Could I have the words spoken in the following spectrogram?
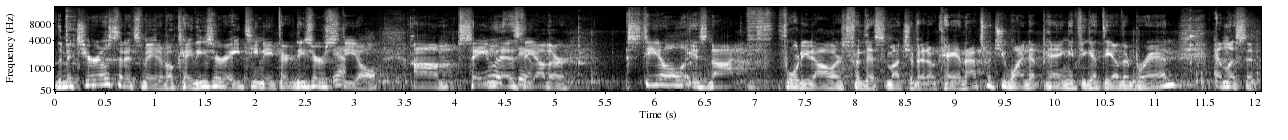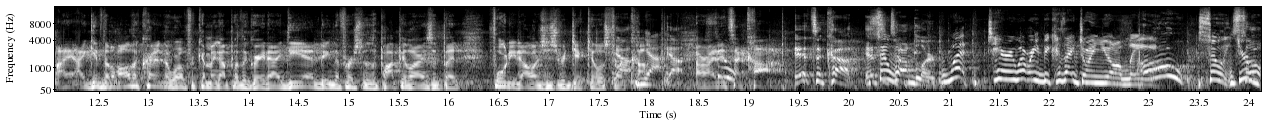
the materials that it's made of. Okay, these are 18 they're- These are steel. Um, same Stainless as the other. Steel is not $40 for this much of it, okay? And that's what you wind up paying if you get the other brand. And listen, I, I give them all the credit in the world for coming up with a great idea and being the first one to popularize it, but $40 is ridiculous for Yeah. a cup. Yeah. Yeah. All right, it's a cup. It's a cup. It's So, a tumbler. What, Terry? What were you? Because I joined you all late. Oh, so you're so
